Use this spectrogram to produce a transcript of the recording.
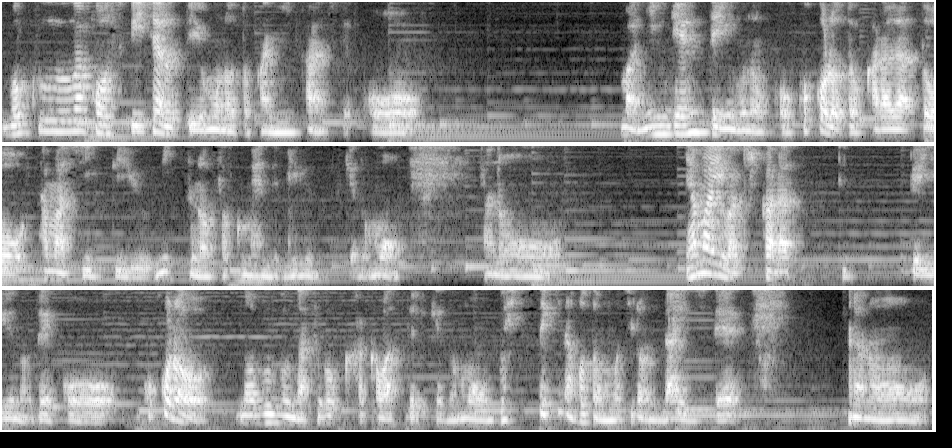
僕はこうスピーチャルっていうものとかに関してこう、まあ、人間っていうものをこう心と体と魂っていう3つの側面で見るんですけどもあの病は気からっていうのでこう心の部分がすごく関わってるけども物質的なことももちろん大事であの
